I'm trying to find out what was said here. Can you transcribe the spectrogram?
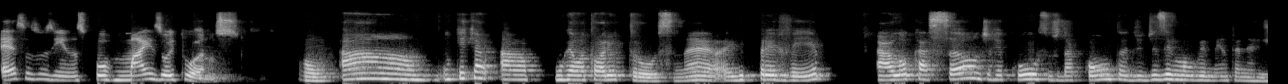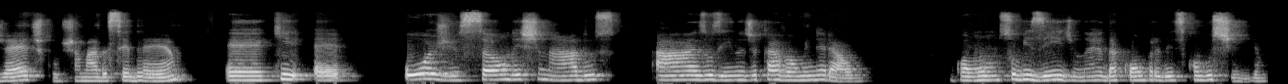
essas usinas por mais oito anos? Bom, a, o que, que a, a, o relatório trouxe? Né? Ele prevê a alocação de recursos da conta de desenvolvimento energético, chamada CDE, é, que é, hoje são destinados às usinas de carvão mineral, como um subsídio né, da compra desse combustível.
